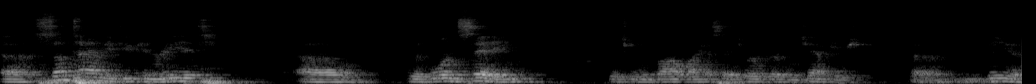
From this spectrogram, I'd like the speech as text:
uh, sometime if you can read it uh, with one setting, which would involve, like I say, 12 or 13 chapters, uh, be a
